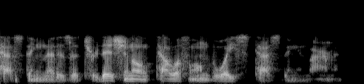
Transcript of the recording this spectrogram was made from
testing that is a traditional telephone voice testing environment.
